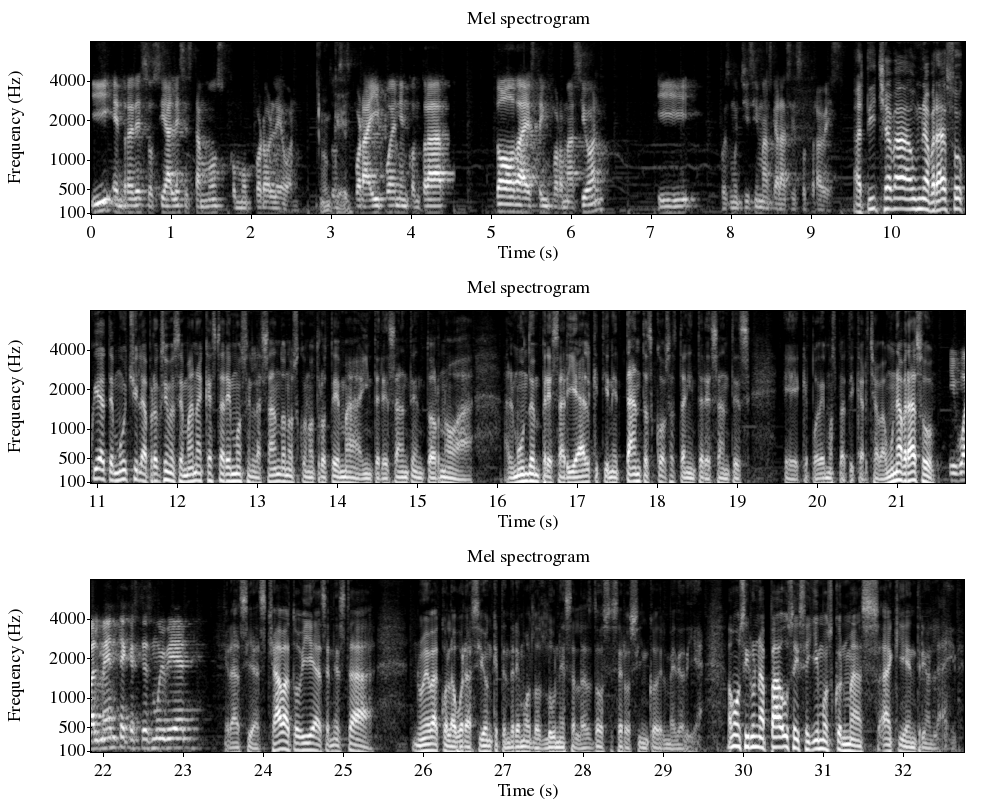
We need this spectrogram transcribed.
y en redes sociales estamos como Pro León. Entonces por ahí pueden encontrar toda esta información y pues muchísimas gracias otra vez. A ti, Chava, un abrazo, cuídate mucho y la próxima semana acá estaremos enlazándonos con otro tema interesante en torno a, al mundo empresarial que tiene tantas cosas tan interesantes eh, que podemos platicar, Chava. Un abrazo. Igualmente, que estés muy bien. Gracias. Chava Tobías en esta nueva colaboración que tendremos los lunes a las 12.05 del mediodía. Vamos a ir una pausa y seguimos con más aquí en Trion Live.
